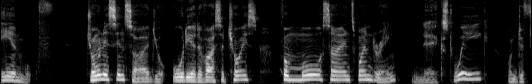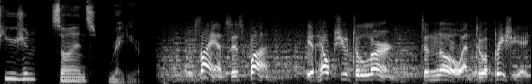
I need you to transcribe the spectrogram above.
Ian Wolfe. Join us inside your audio device of choice for more science wondering next week on Diffusion Science Radio. Science is fun. It helps you to learn, to know, and to appreciate.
